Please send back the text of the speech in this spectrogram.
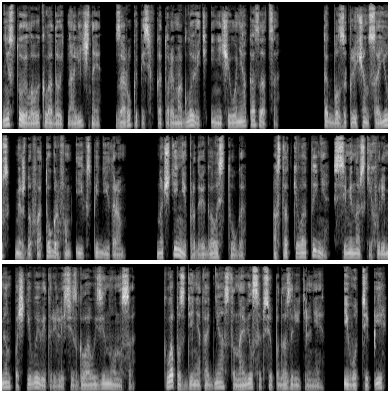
не стоило выкладывать наличные за рукопись, в которой могло ведь и ничего не оказаться. Так был заключен союз между фотографом и экспедитором но чтение продвигалось туго. Остатки латыни с семинарских времен почти выветрились из головы Зеноноса. Клапос день ото дня становился все подозрительнее. И вот теперь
